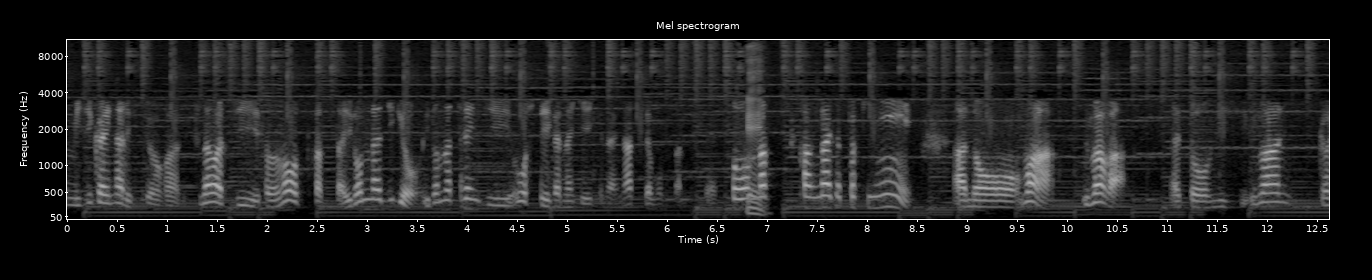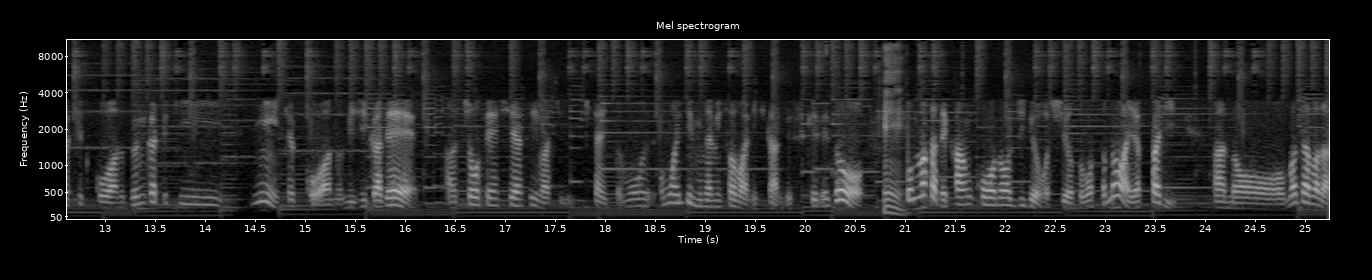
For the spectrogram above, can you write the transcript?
身近になる必要がある。すなわち、その馬を使ったいろんな事業、いろんなチャレンジをしていかなきゃいけないなって思ったんですね。そうな、考えたときに、あのまあ、馬が、えっと、馬が結構あの文化的に結構あの身近であの挑戦しやすい街に行きたいと思思いで南相馬に来たんですけれど、ええ、その中で観光の事業をしようと思ったのはやっぱりあのまだまだ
